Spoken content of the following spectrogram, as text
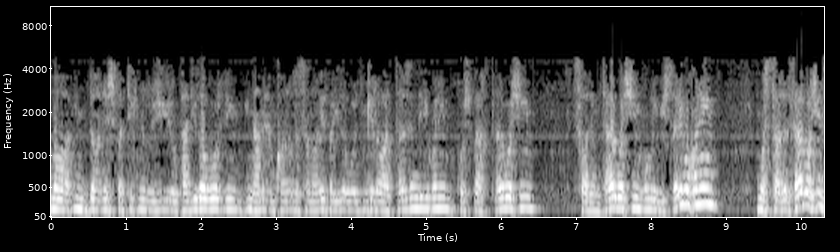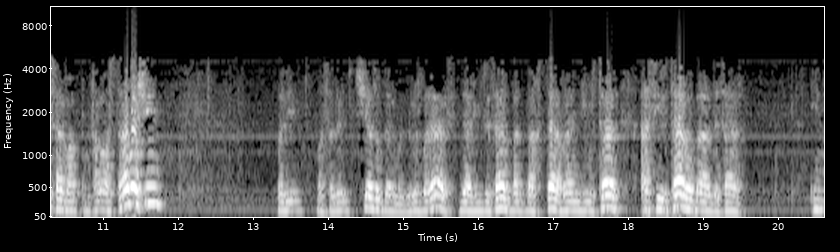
ما این دانش و تکنولوژی رو پدید آوردیم این همه امکانات صنایع پدید آوردیم که راحتتر زندگی کنیم خوشبختتر باشیم. سالمتر باشیم عمر بیشتری بکنیم مستقلتر باشیم سرفرازتر باشیم. ولی مسئله چی از در اومده؟ درست برعکس دریوزهتر بدبختتر رنجورتر اسیرتر و بردهتر. این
